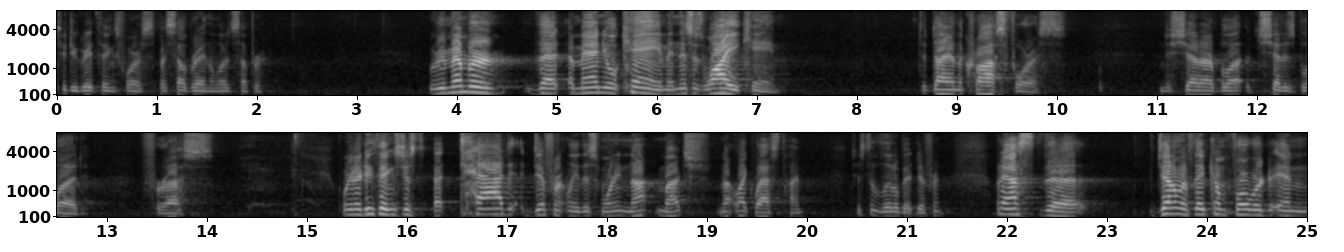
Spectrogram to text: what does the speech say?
to do great things for us by celebrating the Lord's Supper. We remember that Emmanuel came, and this is why He came to die on the cross for us and to shed, our blood, shed His blood for us. We're going to do things just a tad differently this morning, not much, not like last time, just a little bit different. I'm going to ask the Gentlemen, if they'd come forward and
